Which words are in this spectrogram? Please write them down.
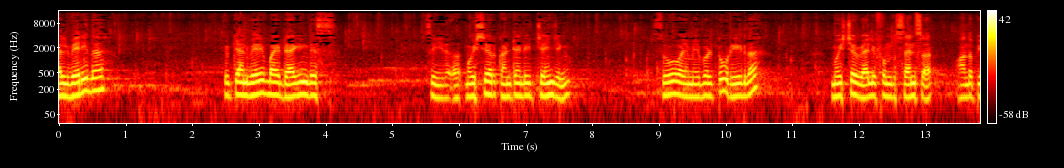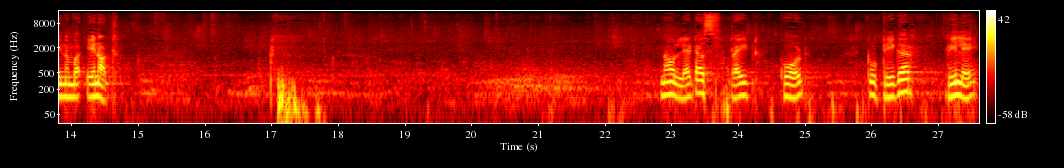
I'll vary the you can vary by dragging this. See the uh, moisture content is changing. So I am able to read the moisture value from the sensor on the pin number A0 Now let us write code to trigger relay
